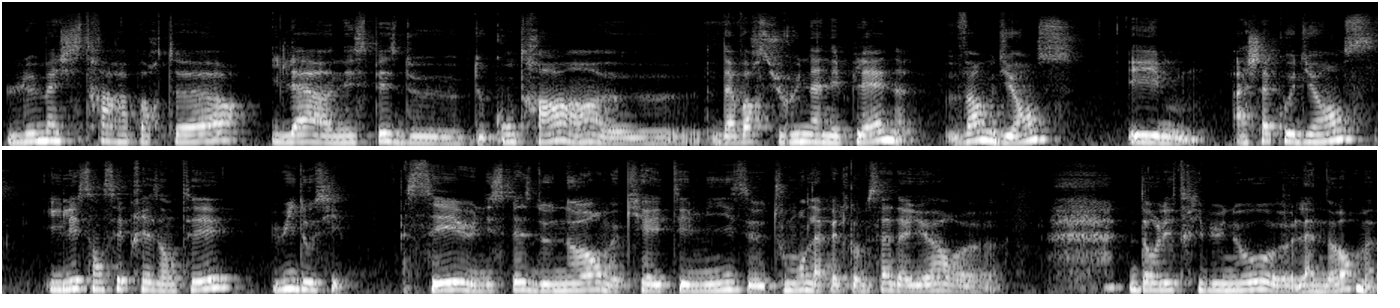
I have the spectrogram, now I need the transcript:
le magistrat rapporteur, il a une espèce de, contrat hein, euh, d'avoir sur une année pleine 20 audiences et à chaque audience, il est censé présenter 8 dossiers. C'est une espèce de norme qui a été mise, tout le monde l'appelle comme ça d'ailleurs euh, dans les tribunaux, euh, la norme.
